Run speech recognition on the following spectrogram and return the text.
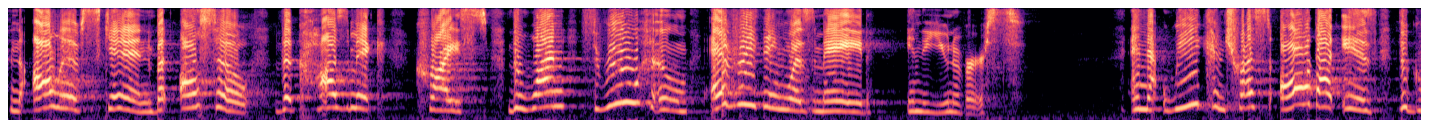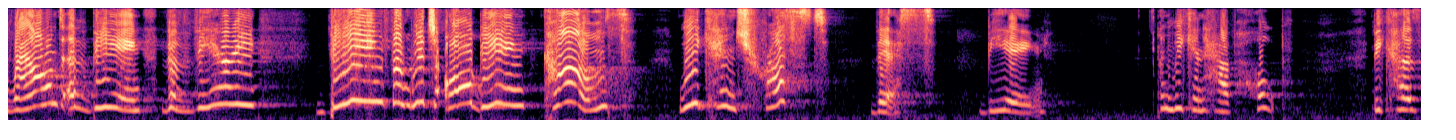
and olive skin, but also the cosmic Christ, the one through whom everything was made in the universe. And that we can trust all that is the ground of being, the very being from which all being comes. We can trust this being. And we can have hope because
